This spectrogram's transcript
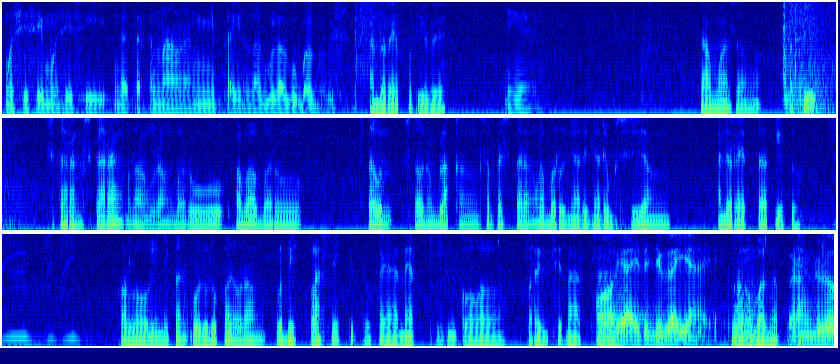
musisi-musisi nggak terkenal yang nyiptain lagu-lagu bagus underrated gitu ya iya sama sama tapi sekarang sekarang orang-orang baru apa baru setahun setahun yang belakang sampai sekarang lah baru nyari nyari musisi yang underrated gitu kalau ini kan kalau dulu kan orang lebih klasik gitu kayak Nat King Cole, Frank Sinatra. oh ya itu juga ya Tua orang, banget. orang dulu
